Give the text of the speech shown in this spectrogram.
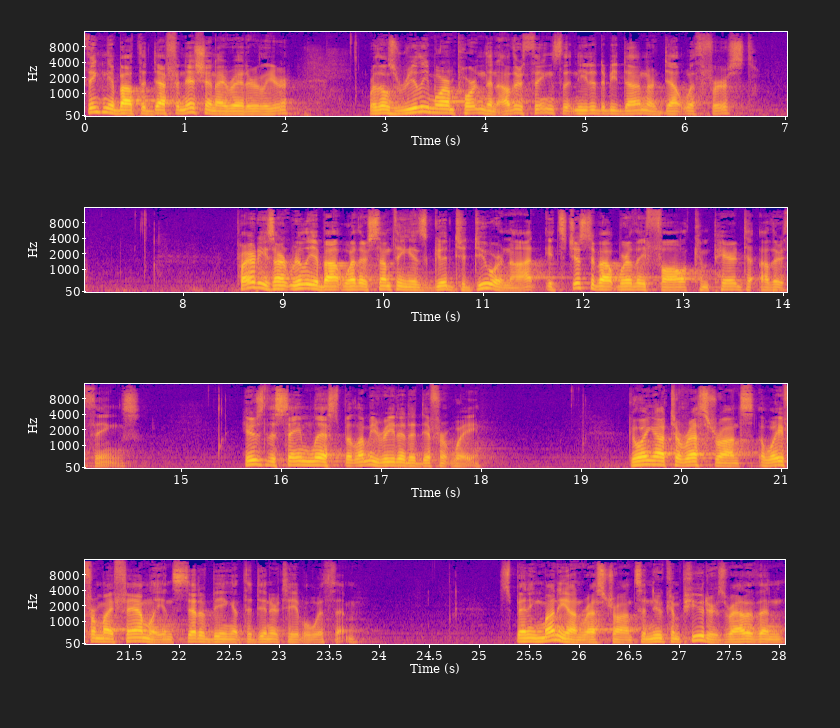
thinking about the definition I read earlier, were those really more important than other things that needed to be done or dealt with first? Priorities aren't really about whether something is good to do or not, it's just about where they fall compared to other things. Here's the same list, but let me read it a different way going out to restaurants away from my family instead of being at the dinner table with them, spending money on restaurants and new computers rather than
